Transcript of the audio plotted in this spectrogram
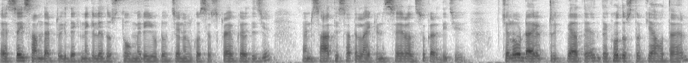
ऐसे ही शानदार ट्रिक देखने के लिए दोस्तों मेरे यूट्यूब चैनल को सब्सक्राइब कर दीजिए एंड साथ ही साथ लाइक एंड शेयर ऑल्सो कर दीजिए। चलो डायरेक्ट ट्रिक पे आते हैं। देखो दोस्तों क्या होता है।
